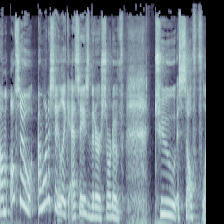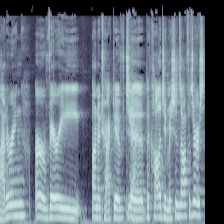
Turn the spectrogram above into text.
Um, also, I want to say like essays that are sort of too self-flattering are very unattractive to Yeah. the college admissions officers.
